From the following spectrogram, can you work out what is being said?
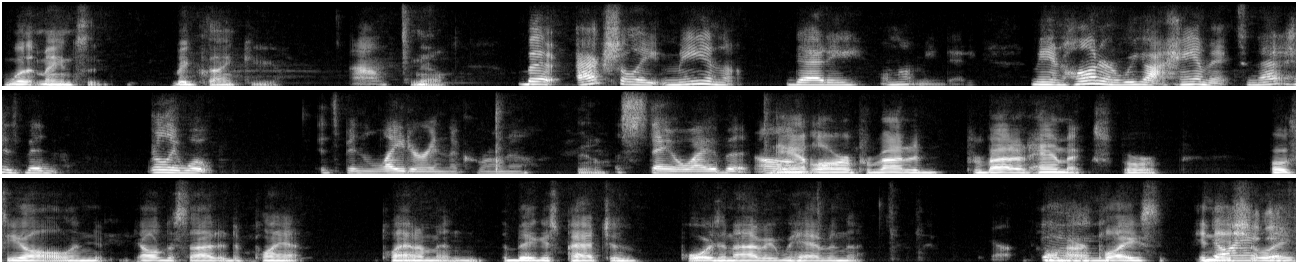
Well, it means that big thank you. Um, Yeah. But actually, me and Daddy, well, not me and Daddy, me and Hunter, we got hammocks, and that has been really what it's been later in the Corona. Yeah. Stay away, but um, Aunt Laura provided provided hammocks for both of y'all, and y'all decided to plant plant them in the biggest patch of poison ivy we have in the on our place initially.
